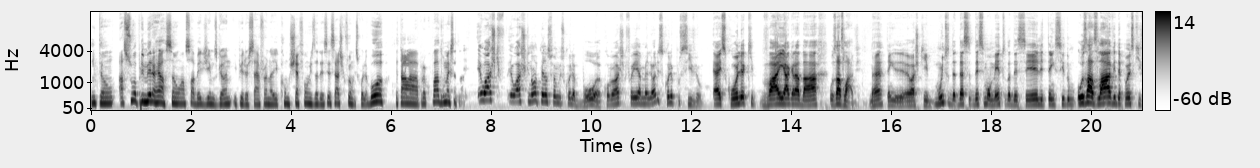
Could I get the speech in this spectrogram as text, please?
então, a sua primeira reação ao saber de James Gunn e Peter Safran aí como chefões da DC? Você acha que foi uma escolha boa? Você tá preocupado? Como é que você tá? Eu acho, que, eu acho que não apenas foi uma escolha boa, como eu acho que foi a melhor escolha possível. É a escolha que vai agradar os Zaslav, né? Tem, eu acho que muito de- desse, desse momento da DC, ele tem sido o Zaslav, depois que,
